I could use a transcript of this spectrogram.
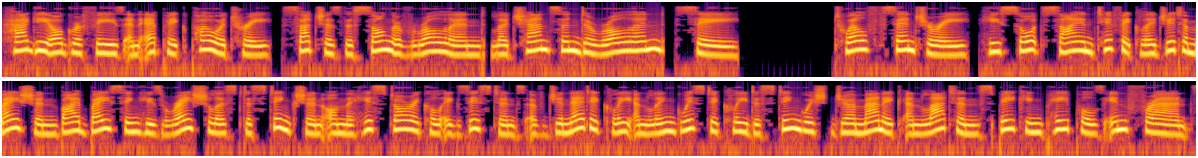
hagiographies and epic poetry, such as the Song of Roland La Chanson de Roland, c. 12th century, he sought scientific legitimation by basing his racialist distinction on the historical existence of genetically and linguistically distinguished Germanic and Latin-speaking peoples in France.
